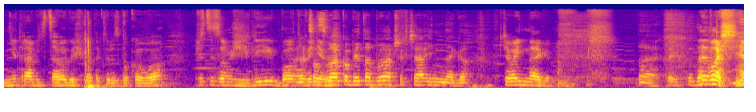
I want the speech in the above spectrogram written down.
nie trawić całego świata, który jest wokoło. Wszyscy są źli, bo Ale tobie co, nie zła kobieta była, czy chciała innego? chciała innego. Ech. Tak, to, no właśnie,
